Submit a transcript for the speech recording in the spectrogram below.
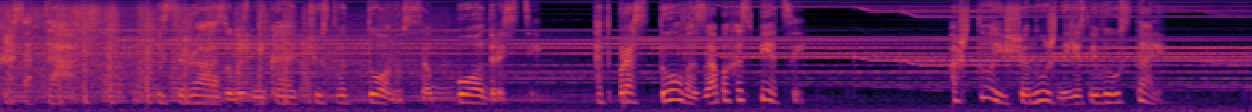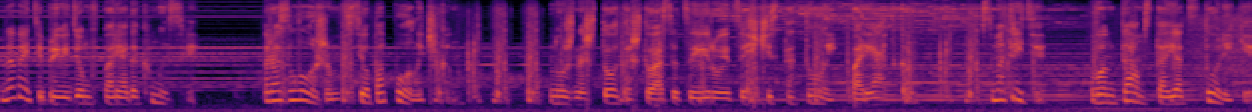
Красота! И сразу возникает чувство тонуса, бодрости от простого запаха специй. А что еще нужно, если вы устали? Давайте приведем в порядок мысли. Разложим все по полочкам. Нужно что-то, что ассоциируется с чистотой, порядком. Смотрите, вон там стоят столики.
